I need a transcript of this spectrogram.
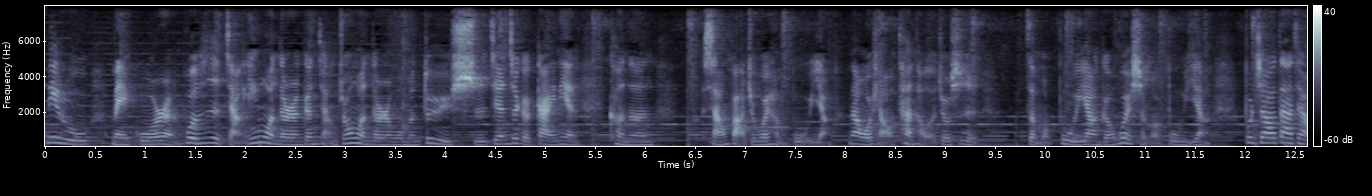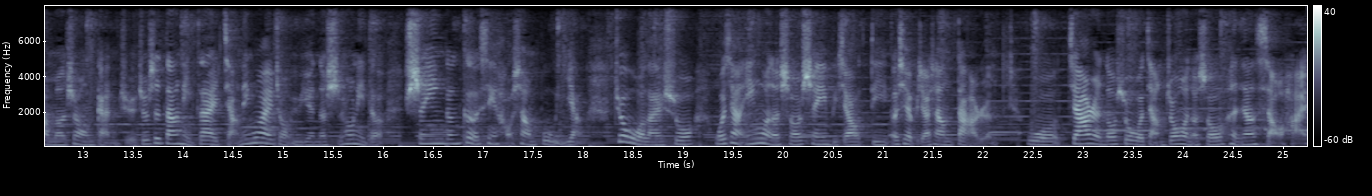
例如美国人或者是讲英文的人跟讲中文的人，我们对于时间这个概念可能想法就会很不一样。那我想要探讨的就是。怎么不一样，跟为什么不一样？不知道大家有没有这种感觉？就是当你在讲另外一种语言的时候，你的声音跟个性好像不一样。就我来说，我讲英文的时候声音比较低，而且比较像大人。我家人都说我讲中文的时候很像小孩，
